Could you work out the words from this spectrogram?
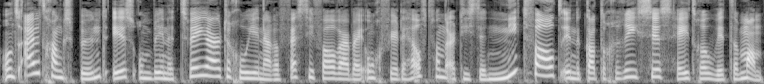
Ons uitgangspunt is om binnen twee jaar te groeien naar een festival waarbij ongeveer de helft van de artiesten niet valt in de categorie cis hetero witte man.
